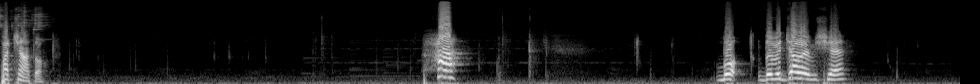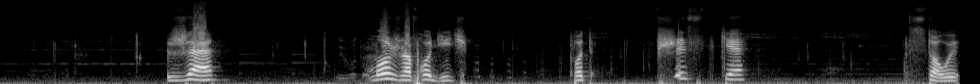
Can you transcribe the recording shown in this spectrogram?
Patrzcie na to. Ha! Bo dowiedziałem się, że można wchodzić pod wszystkie stoły.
